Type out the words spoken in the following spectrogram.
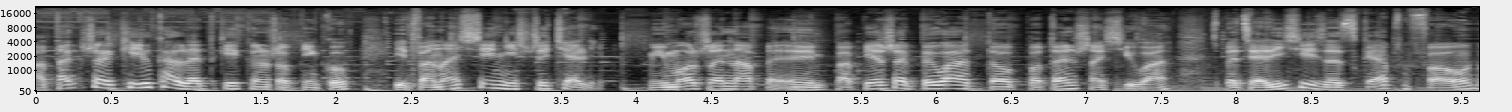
a także kilka lekkich krążowników i 12 niszczycieli. Mimo, że na y, papierze była to potężna siła, specjaliści ze Scrap 4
